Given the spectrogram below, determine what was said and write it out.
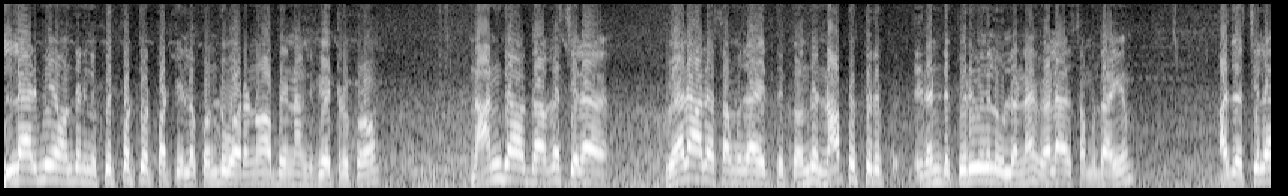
எல்லாருமே வந்து நீங்கள் பிற்பட்டோர் பட்டியலில் கொண்டு வரணும் அப்படின்னு நாங்கள் கேட்டிருக்கிறோம். நான்காவதாக சில வேளாளர் சமுதாயத்துக்கு வந்து நாற்பத்தி ரெண்டு பிரிவுகள் உள்ளன வேளாளர் சமுதாயம். அதில் சில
